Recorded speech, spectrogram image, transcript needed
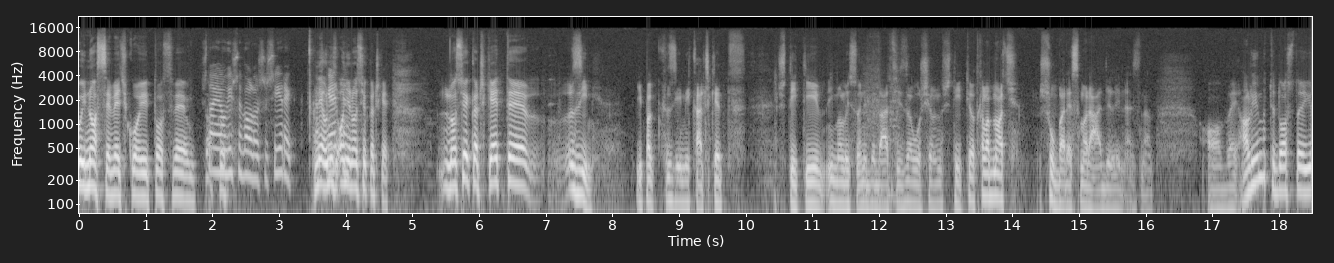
koji nose već, koji to sve... Šta je on više volao, šešire, kačkete? Ne, on, on je nosio kačkete. Nosio je kačkete zimi. Ipak zimi kačket štiti, imali su oni dodaci za uši, on štiti od hladnoće. Šubare smo radili, ne znam. Ove, ovaj, ali imate dosta i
